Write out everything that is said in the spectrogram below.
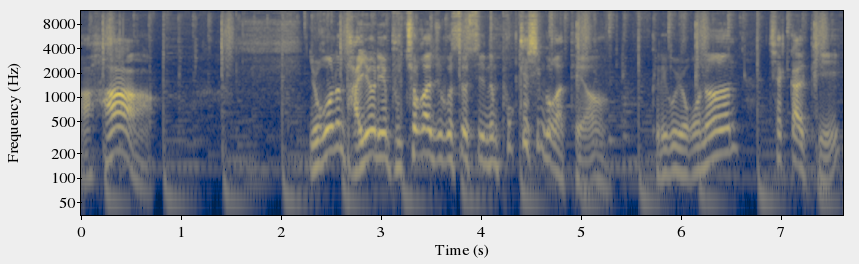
아하! 요거는 다이어리에 붙여가지고 쓸 수 있는 포켓인 것 같아요 그리고 요거는 책갈피.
